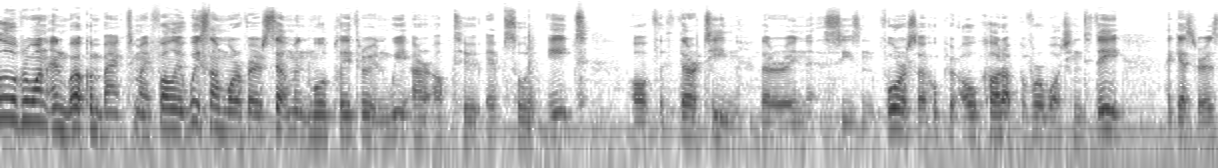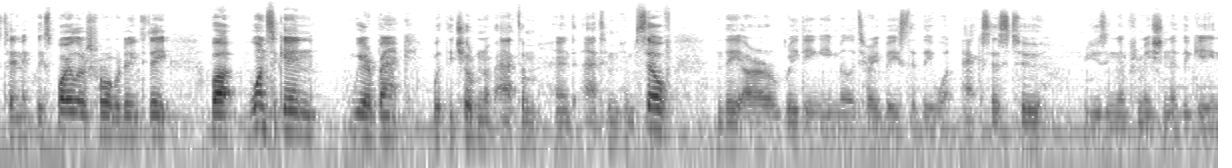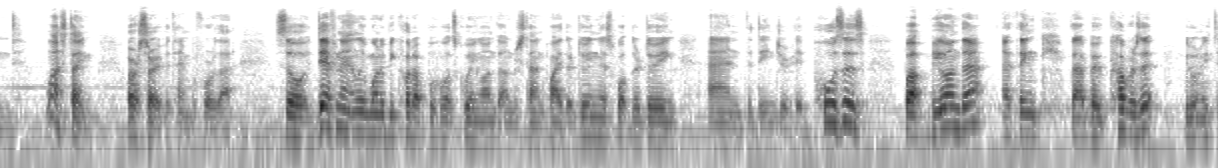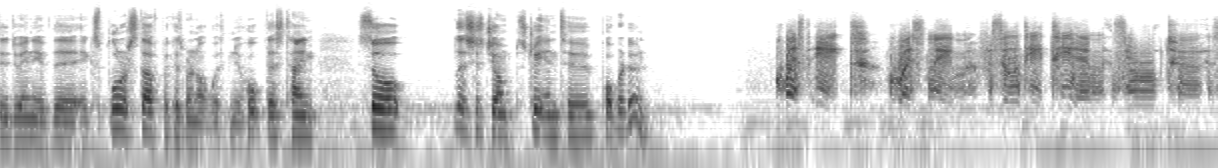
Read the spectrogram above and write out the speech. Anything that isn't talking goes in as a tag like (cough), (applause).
Hello everyone and welcome back to my Fallout Wasteland Warfare Settlement Mode playthrough and we are up to episode 8 of the 13 that are in season 4 so I hope you're all caught up before watching today. I guess there is technically spoilers for what we're doing today but once again we are back with the Children of Atom and Atom himself. They are raiding a military base that they want access to using the information that they gained last time, or sorry, the time before that. So definitely want to be caught up with what's going on to understand why they're doing this, what they're doing, and the danger it poses. But beyond that, I think that about covers it. We don't need to do any of the explore stuff because we're not with New Hope this time. So let's just jump straight into what we're doing. Quest 8. Quest name Facility TM020.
